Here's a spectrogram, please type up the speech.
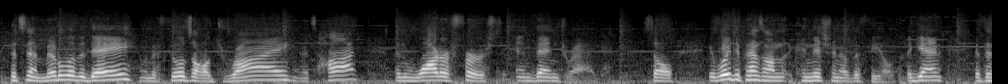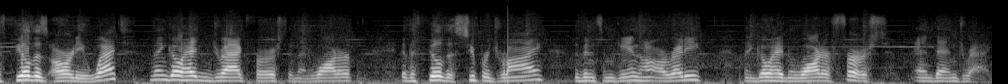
If it's in the middle of the day when the field's all dry and it's hot, then water first and then drag. So it really depends on the condition of the field. Again, if the field is already wet, then go ahead and drag first and then water. If the field is super dry, there's been some games on it already, then go ahead and water first and then drag.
